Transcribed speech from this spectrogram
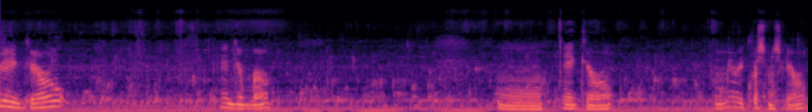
Hey, Geralt. Hey, Gibber. Uh, hey, Geralt. Merry Christmas, Geralt.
